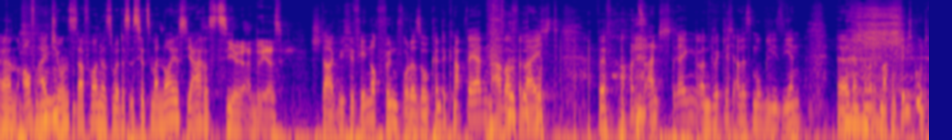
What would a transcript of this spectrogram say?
Ähm, auf iTunes, da freuen wir uns drüber. Das ist jetzt mein neues Jahresziel, Andreas. Stark. Wie viel fehlen noch? Fünf oder so. Könnte knapp werden, aber vielleicht, wenn wir uns anstrengen und wirklich alles mobilisieren, äh, dann können wir das machen. Finde ich gut.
